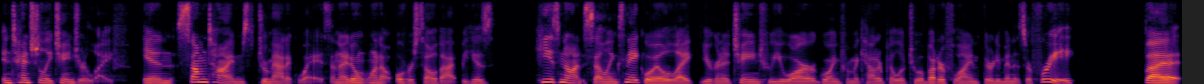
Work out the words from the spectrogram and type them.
intentionally change your life in sometimes dramatic ways. And I don't want to oversell that because he's not selling snake oil like you're going to change who you are going from a caterpillar to a butterfly in 30 minutes or free. But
